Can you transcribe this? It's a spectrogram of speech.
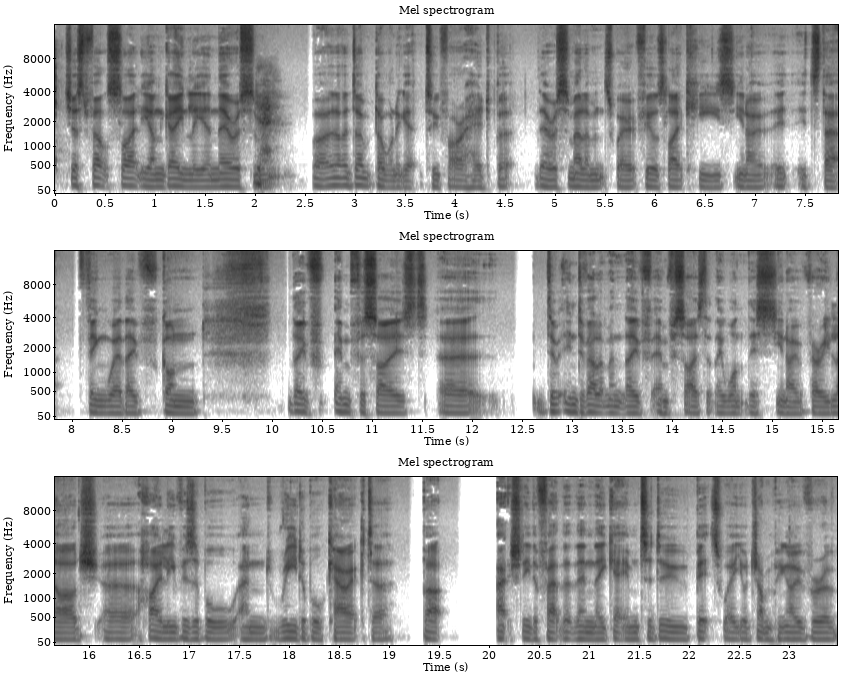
he just felt slightly ungainly, and there are some. Yeah. Well, I don't don't want to get too far ahead, but there are some elements where it feels like he's you know it, it's that thing where they've gone, they've emphasised. Uh, in development, they've emphasised that they want this, you know, very large, uh, highly visible and readable character. But actually, the fact that then they get him to do bits where you're jumping over a,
